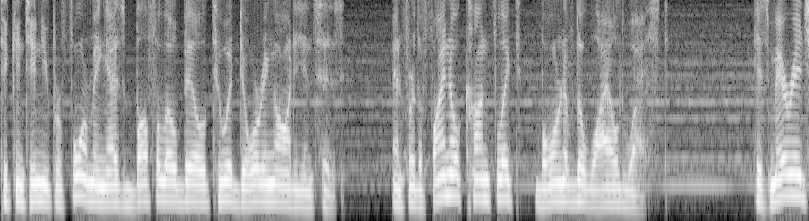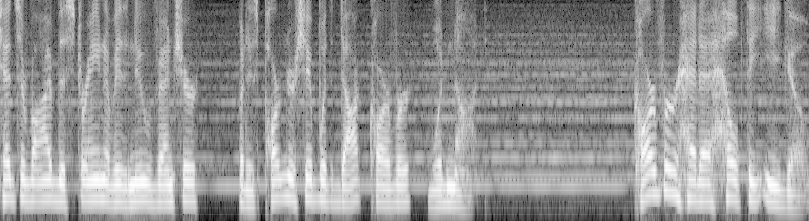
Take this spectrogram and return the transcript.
to continue performing as Buffalo Bill to adoring audiences, and for the final conflict born of the Wild West. His marriage had survived the strain of his new venture, but his partnership with Doc Carver would not. Carver had a healthy ego.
